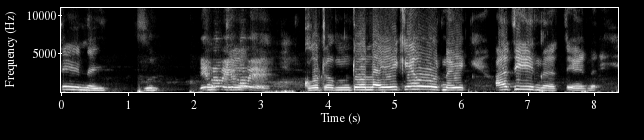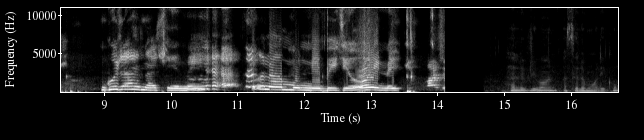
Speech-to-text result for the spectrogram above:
tenai এভাবে এভাবে। Kodam dolai কেউ নেই। আজি নাচে নেই। গুড়া নাচে নেই। সোনা মুন্নি বিজে ওই নেই। হ্যালো এভরিওয়ান, আসসালামু আলাইকুম।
